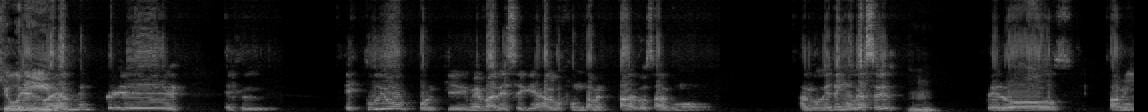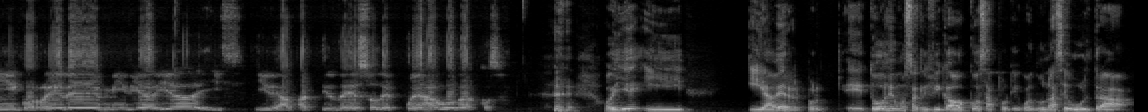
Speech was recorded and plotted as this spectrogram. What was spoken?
Qué bonito. realmente estudio porque me parece que es algo fundamental, o sea, como algo que tengo que hacer, pero para mí correr es mi día a día y, y a partir de eso después hago otras cosas. Oye, y, y, a ver, porque, eh, todos hemos sacrificado cosas porque cuando uno hace ultra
